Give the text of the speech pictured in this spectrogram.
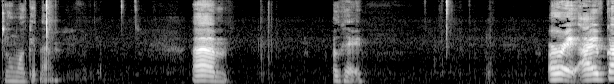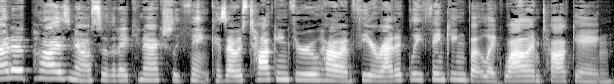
Don't look at them. Um, okay. All right, I've got to pause now so that I can actually think because I was talking through how I'm theoretically thinking, but like while I'm talking,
